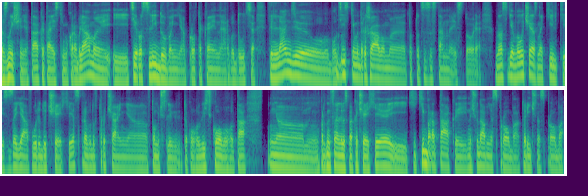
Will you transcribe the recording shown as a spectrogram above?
знищені та китайськими кораблями, і ці розслідування проти КНР ведуться Фінляндією, Балтійськими державами, тобто це системна історія. Нас є величезна кількість заяв уряду Чехії з приводу втручання, в тому числі такого військового та е, про національну безпеку Чехії, і кі- кібератаки, і нещодавня спроба, торічна спроба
